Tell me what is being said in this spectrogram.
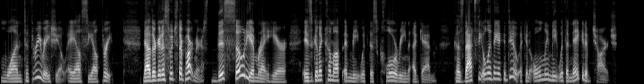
one to three ratio, AlCl3. Now they're going to switch their partners. This sodium right here is going to come up and meet with this chlorine again because that's the only thing it could do. It can only meet with a negative charge.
